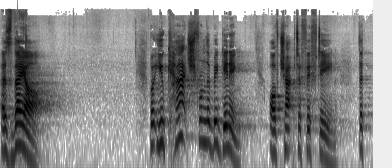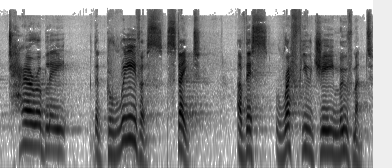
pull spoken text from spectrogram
as they are. But you catch from the beginning of chapter 15 the terribly, the grievous state of this refugee movement.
